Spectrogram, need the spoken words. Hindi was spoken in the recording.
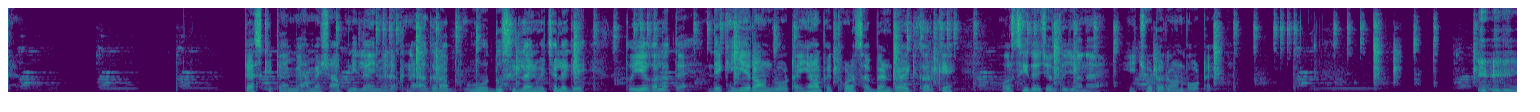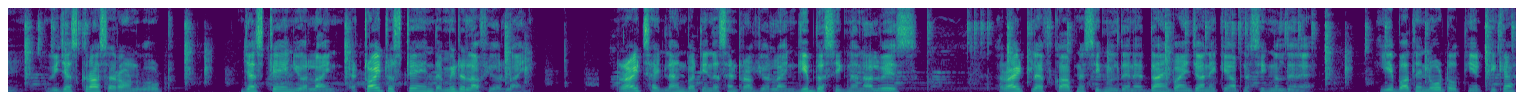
test के टाइम में हमेशा अपनी लाइन में रखना है। अगर आप वो दूसरी लाइन में चले गए तो ये गलत है। देखें ये राउंड बोट है। यहाँ पे थोड़ा सा बेंड राइट करके और सीधे चलते जाना है। ये छोटा राउंड बोट है। Just cross a roundabout just stay in your line. Uh, try to stay in the middle of your line. Right side line but in the center of your line. Give the signal always. Right left का आपने सिग्नल देना है। दाएँ बाएँ जाने के आपने सिग्नल देना है। ये बातें नोट होती हैं ठीक है?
